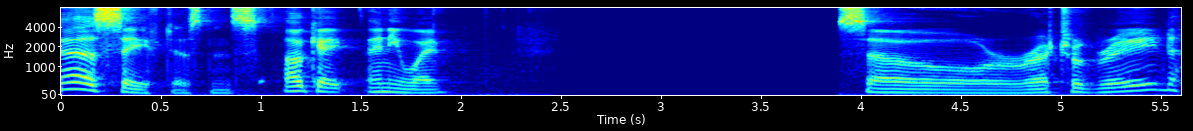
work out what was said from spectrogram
Yeah, safe distance. Okay, anyway. So, retrograde.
